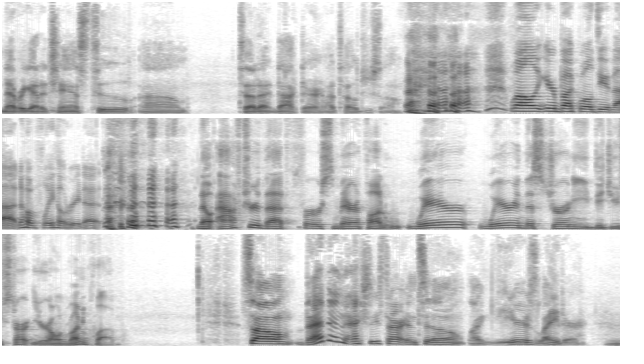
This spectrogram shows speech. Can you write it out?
never got a chance to um, tell that doctor I told you so. well your book will do that hopefully he'll read it Now, after that first marathon, where where in this journey did you start your own run club? so that didn't actually start until like years later. Hmm.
